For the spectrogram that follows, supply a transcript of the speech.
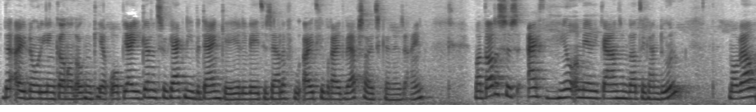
De uitnodiging kan er nog een keer op. Ja, je kunt het zo gek niet bedenken. Jullie weten zelf hoe uitgebreid websites kunnen zijn. Maar dat is dus echt heel Amerikaans om dat te gaan doen. Maar wel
